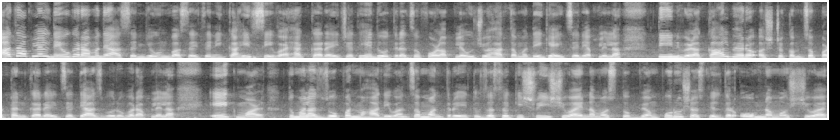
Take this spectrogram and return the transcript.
आता आपल्याला देवघरामध्ये आसन घेऊन बसायचं आणि काही सेवा ह्या करायच्यात हे धोत्र्याचं फळ आपल्या उजव्या हातामध्ये घ्यायचं आणि आपल्याला तीन वेळा कालभैरव अष्टकमचं पठण करायचं त्याचबरोबर आपल्याला एक माळ तुम्हाला जो पण महादेवांचा मंत्र येतो जसं की श्री शिवाय नमस्तोभ्यम पुरुष असतील तर ओम नमः शिवाय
